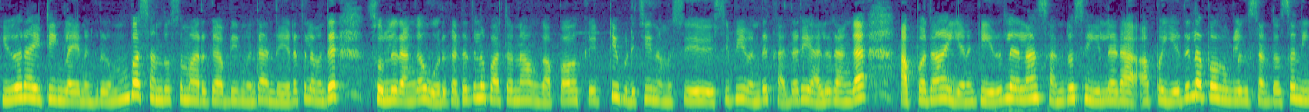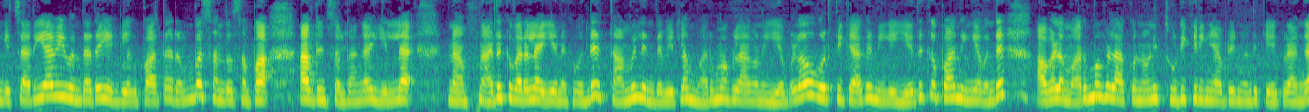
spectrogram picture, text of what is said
க்யூர் ஆயிட்டீங்களா? எனக்கு ரொம்ப சந்தோஷமா இருக்குது அப்படின்னு வந்து அந்த இடத்துல வந்து சொல்லுறாங்க. ஒரு கட்டத்தில் பார்த்தோன்னா அவங்க அப்பாவை கெட்டி பிடிச்சி நம்ம சி சிபி வந்து கதறி அழுறாங்க. அப்போ தான் எனக்கு இதுலலாம் சந்தோஷம் இல்லைடா. அப்போ எதுலப்பா உங்களுக்கு சந்தோஷம்? நீங்கள் சரியாகவே வந்ததை எங்களுக்கு பார்த்தா ரொம்ப சந்தோஷம்ப்பா அப்படின்னு சொல்கிறாங்க இல்லை நான் அதுக்கு வரல. எனக்கு வந்து தமிழ் இந்த வீட்டில் மருமகளாகணும். எவ்வளோ ஒருத்திக்காக நீங்கள் எதுக்குப்பா நீங்கள் வந்து அவளை மருமகளாக்கணும்னு துடிக்கிறீங்க? அப்படின்னு வந்து கேட்குறாங்க கேட்குறாங்க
